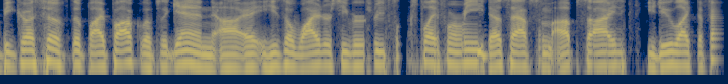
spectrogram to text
because of the apocalypse again, uh, he's a wide receiver three flex play for me. He does have some upside. You do like the fact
